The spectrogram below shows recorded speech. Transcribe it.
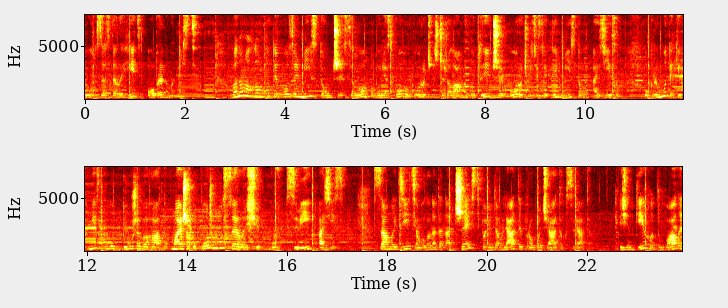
у заздалегідь обраному місці. Воно могло бути поза містом чи селом, обов'язково поруч з джерелами води чи поруч із святим містом Азізом. У Криму таких міст було дуже багато. Майже у кожному селищі був свій Азіз. Саме дітям було надана честь повідомляти про початок свята. Жінки готували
